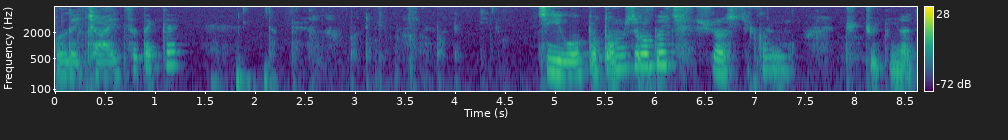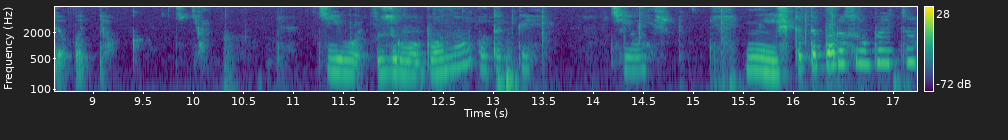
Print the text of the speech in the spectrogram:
виходить таке. Тіло потім зробити. Зараз тільки чуть-чуть треба отак. Тіло зроблено, отаке тіло. Ніжки тепер зробити.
